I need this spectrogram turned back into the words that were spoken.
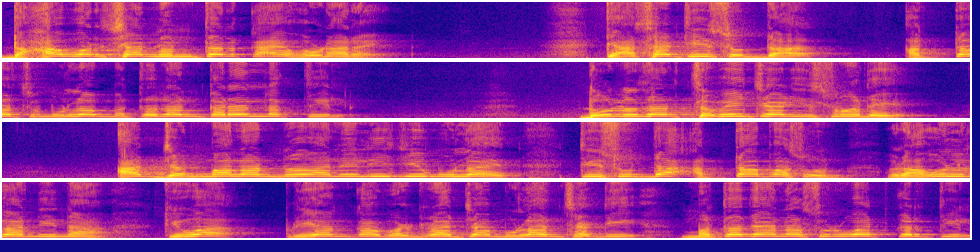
दहा वर्षानंतर काय होणार आहे? त्यासाठी सुद्धा आत्ताच मुलं मतदान करायला लागतील. दोन हजार चव्वेचाळीसमध्ये आज जन्माला न आलेली जी मुलं आहेत तीसुद्धा आत्तापासून राहुल गांधींना किंवा प्रियांका वड्राच्या मुलांसाठी मतं द्यायला सुरुवात करतील.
